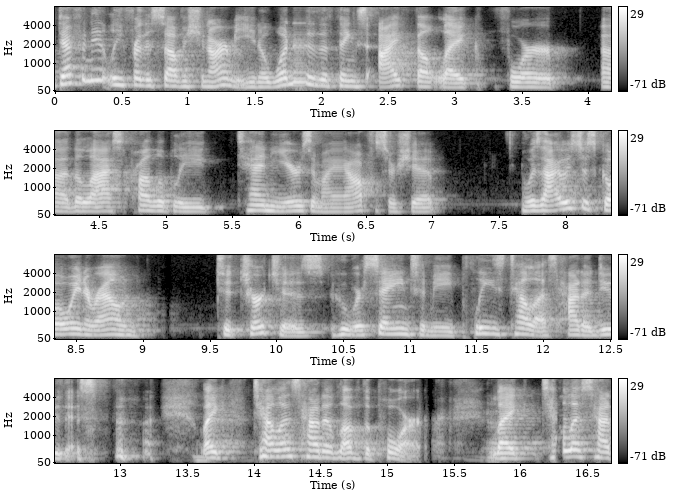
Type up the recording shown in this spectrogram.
definitely for the salvation army you know one of the things i felt like for uh, the last probably 10 years of my officership was I was just going around to churches who were saying to me, please tell us how to do this. like tell us how to love the poor yeah. like tell us how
